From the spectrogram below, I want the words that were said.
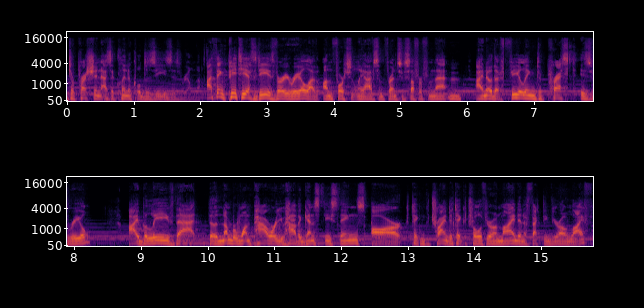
depression as a clinical disease is real. No. I think PTSD is very real. I've, unfortunately, I have some friends who suffer from that. Mm. I know that feeling depressed is real. I believe that the number one power you have against these things are taking, trying to take control of your own mind and affecting your own life.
